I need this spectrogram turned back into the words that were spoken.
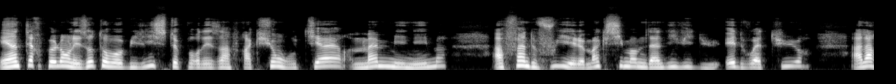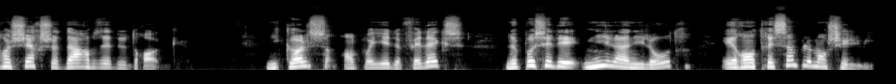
et interpellant les automobilistes pour des infractions routières, même minimes, afin de fouiller le maximum d'individus et de voitures à la recherche d'armes et de drogue. Nichols, employé de FedEx, ne possédait ni l'un ni l'autre et rentrait simplement chez lui.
